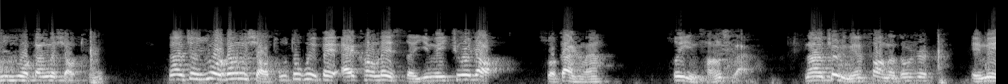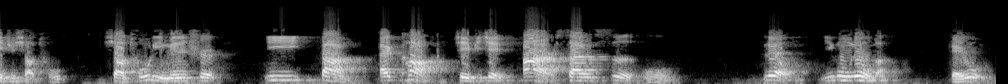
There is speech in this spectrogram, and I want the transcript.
置若干个小图。那这若干个小图都会被 icon list 因为遮罩所干什么呀？所隐藏起来。那这里面放的都是 image 小图，小图里面是一杠 icon jpg 二三四五六，一共六个，给入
